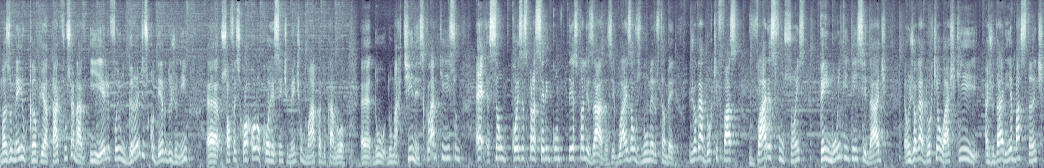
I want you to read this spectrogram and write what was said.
mas o meio-campo e ataque funcionava. E ele foi um grande escudeiro do Juninho. É, o SofaScore colocou recentemente o mapa do calor é, do, do Martinez. Claro que isso é- são coisas para serem contextualizadas, iguais aos números também. Um jogador que faz várias funções, tem muita intensidade, é um jogador que eu acho que ajudaria bastante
